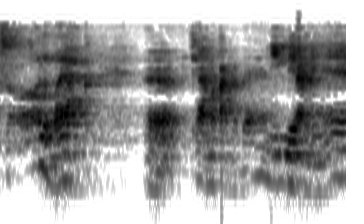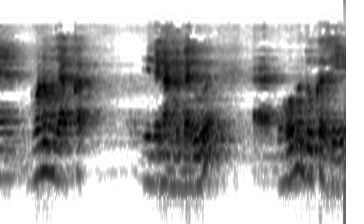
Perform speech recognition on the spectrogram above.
සාල බයක්. කැම කන්න බෑ නිින්ද යන්නේ මොනම දෙයක් නිින්ද ගන්න බැරුව බොහොම දුකසේ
